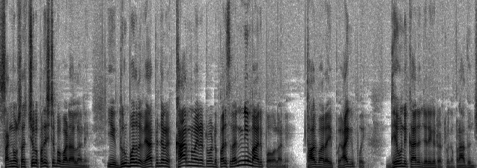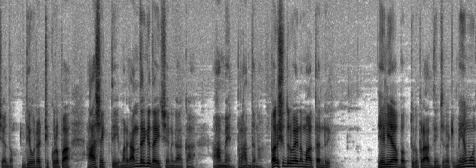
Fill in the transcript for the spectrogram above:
సంఘం సత్యులు పరిష్టింపబడాలని ఈ దుర్బోధలు వ్యాపించడానికి కారణమైనటువంటి పరిస్థితులు అన్నీ మారిపోవాలని తారుమారైపోయి ఆగిపోయి దేవుని కార్యం జరిగేటట్లుగా ప్రార్థన చేద్దాం. దేవుడు అట్టి కృప ఆసక్తి మనకు అందరికీ దయచేయను గాక. ఆమెన్. ప్రార్థన. పరిశుద్ధుడైన మా తండ్రి ఏలియా భక్తుడు ప్రార్థించినట్లు మేము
